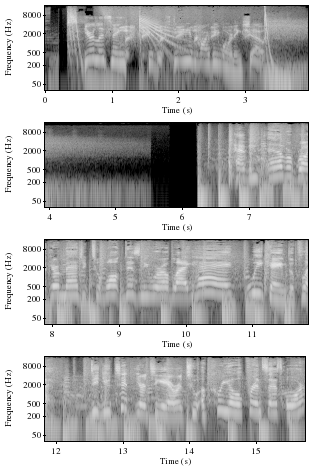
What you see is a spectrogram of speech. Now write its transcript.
You're listening to the Steve Harvey Morning Show. Have you ever brought your magic to Walt Disney World like, hey, we came to play? Did you tip your tiara to a Creole princess or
